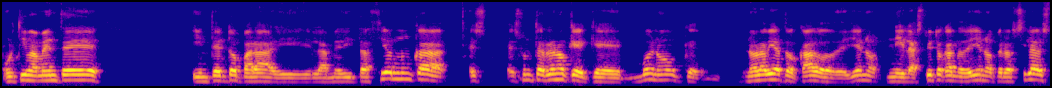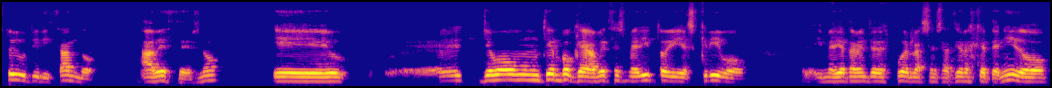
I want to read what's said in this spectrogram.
Últimamente intento parar y la meditación nunca es, es un terreno que, bueno, que no la había tocado de lleno, ni la estoy tocando de lleno, pero sí la estoy utilizando a veces, ¿no? Y, eh, llevo un tiempo que a veces medito y escribo inmediatamente después las sensaciones que he tenido,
